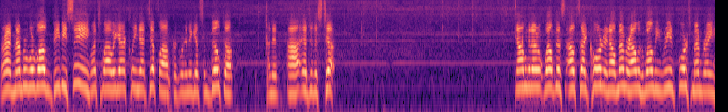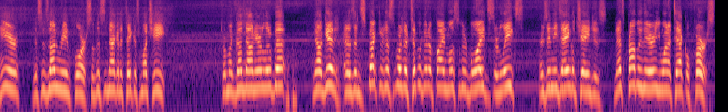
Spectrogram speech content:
All right, remember we're welding PVC. That's why we got to clean that tip off because we're going to get some built up on the uh, edge of this tip. Now I'm going to weld this outside corner. Now remember, I was welding reinforced membrane here. This is unreinforced, so this is not going to take as much heat. Turn my gun down here a little bit. Now again, as an inspector, this is where they're typically going to find most of their voids or leaks. There's in these angle changes. And that's probably the area you want to tackle first.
